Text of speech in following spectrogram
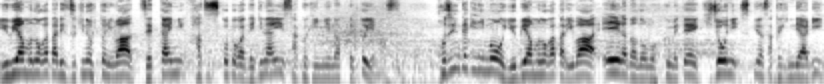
指輪物語好きの人には絶対に外すことができない作品になっていると言えます。個人的にも指輪物語は映画なども含めて非常に好きな作品であり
